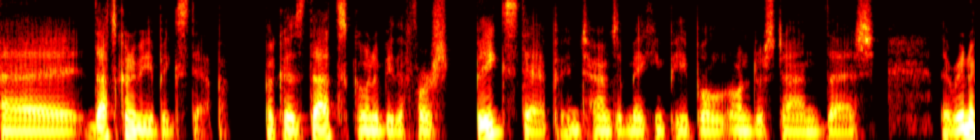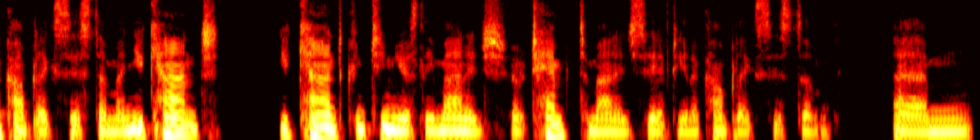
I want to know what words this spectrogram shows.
uh, that's going to be a big step because that's going to be the first big step in terms of making people understand that they're in a complex system and you can't you can't continuously manage or attempt to manage safety in a complex system um,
